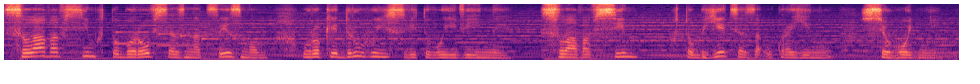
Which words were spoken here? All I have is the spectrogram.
Слава всім, хто боровся з нацизмом у роки Другої світової війни. Слава всім, хто б'ється за Україну сьогодні.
